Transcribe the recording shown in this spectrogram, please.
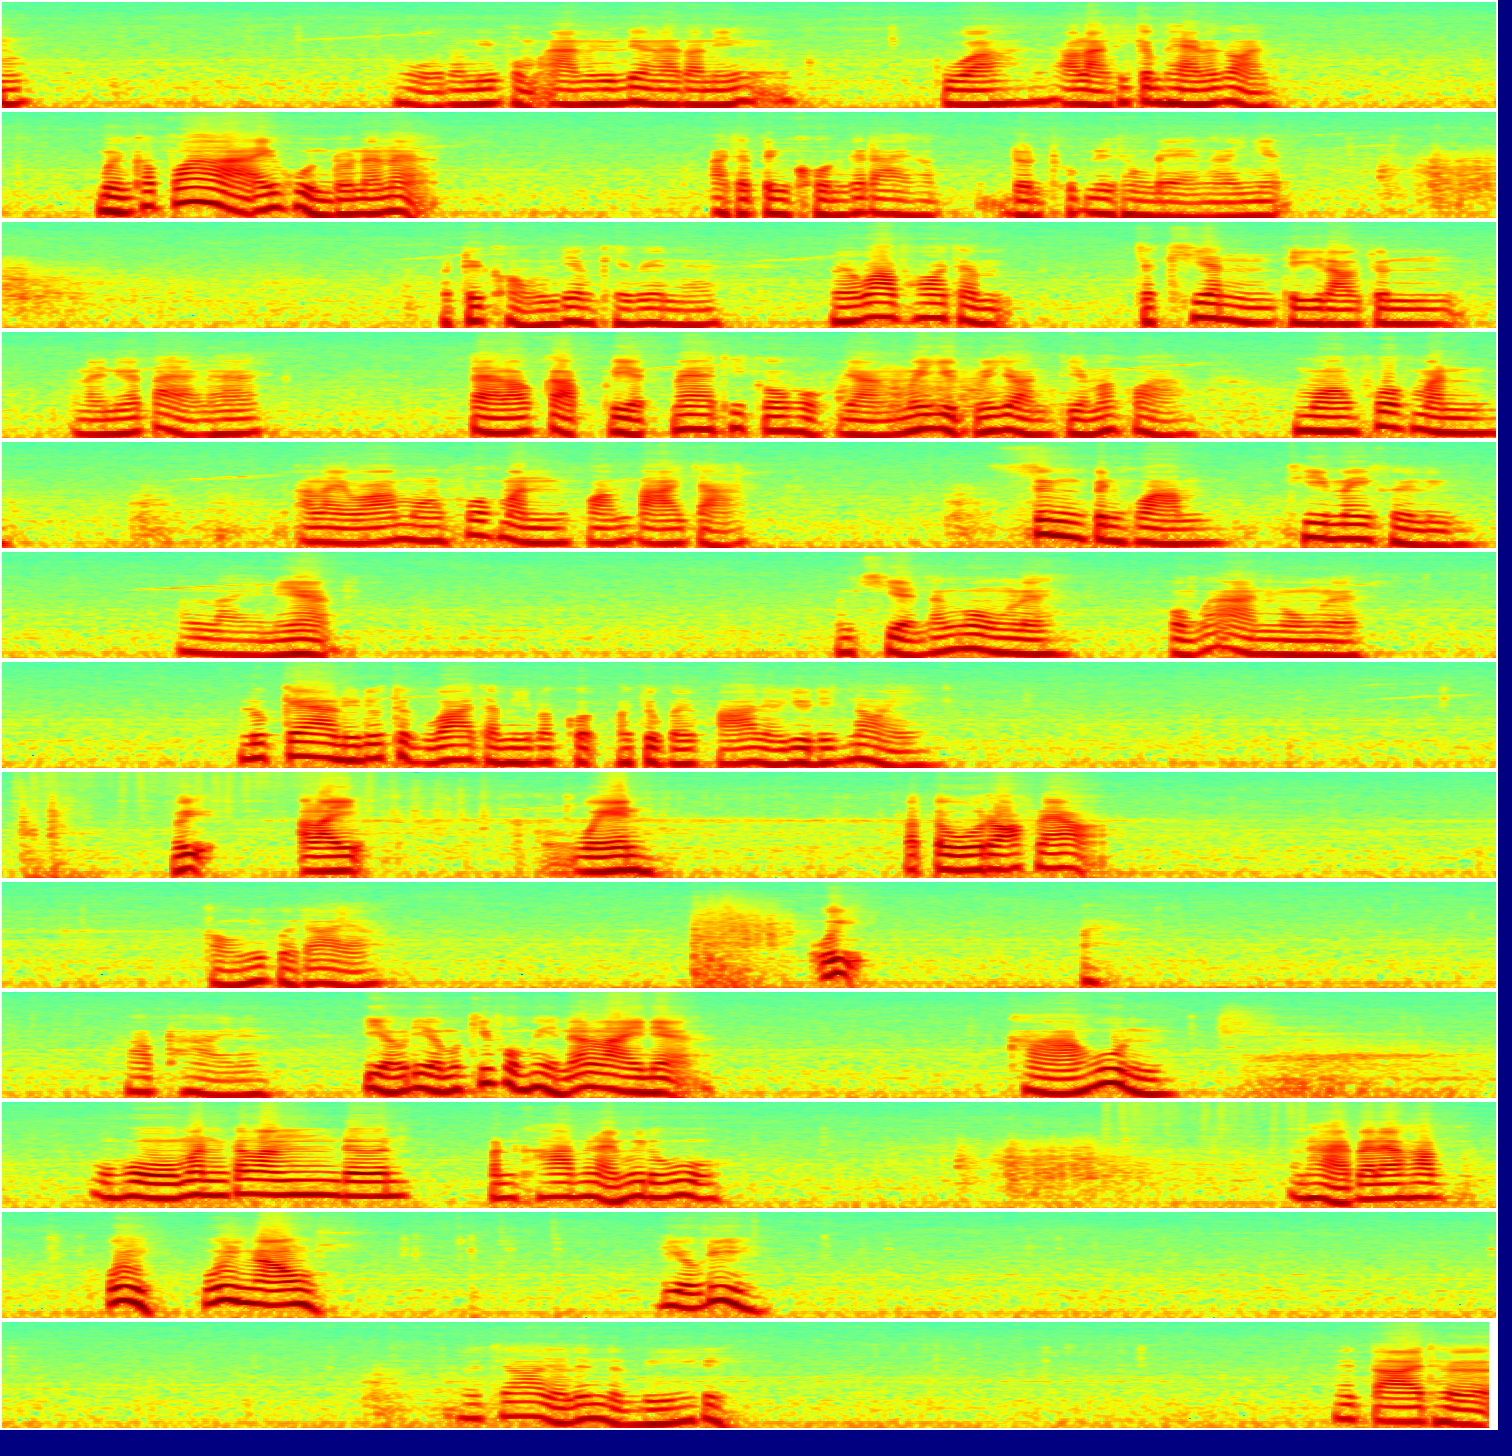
โหตอนนี้ผมอ่านไม่รู้เรื่องแล้วตอนนี้ กลัวเอาหลังที่กำแพงไว้ก่อน เหมือนกับว่าไอ้หุ่นตัวนั้นอะ อาจจะเป็นคนก็ได้ครับ โดนทุบในทองแดงอะไรเงี้ยบันทึกของวิลเลียมเคเวนนะแม้ว่าพ่อจะจะเคี่ยนตีเราจนอะไรเนื้อแตกนะฮะแต่เรากลับเกลียดแม่ที่โกหกอย่างไม่หยุดไม่หย่อนเสียมากกว่า มองพวกมัน อะไรวะมองพวกมันความตายจาก ซึ่งเป็นความที่ไม่เคยลืม อะไรเนี่ย มันเขียนทั้งงงเลย ผมก็อ่านงงเลย ลูกแก้วนี้รู้สึกว่าจะมีปรากฏประจุไฟฟ้าเหลืออยู่นิดหน่อย เฮ้ย อะไร เวน ประตูล็อกแล้ว กล่องนี้เปิดได้อะอุ้ยภาพถ่ายนะ เดี๋ยวเดี๋ยวเมื่อกี้ผมเห็นอะไรเนี่ย ขาหุ่น โอ้โห มันกำลังเดินปันคาไปไหนไม่รู้ มันหายไปแล้วครับ อุ้ย อุ้ยเงา เดี๋ยวดิ พระเจ้าอย่าเล่นแบบนี้ดิ ให้ตายเถอะ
